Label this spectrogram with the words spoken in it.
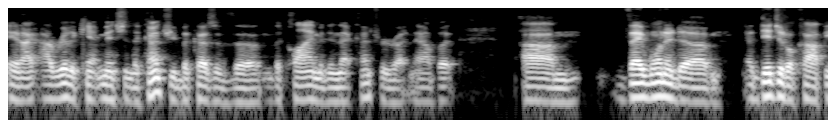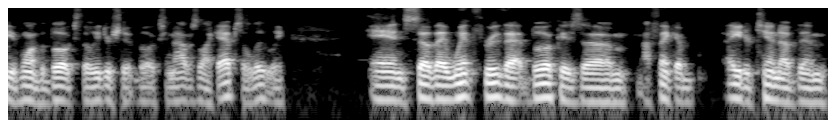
and I, I really can't mention the country because of the the climate in that country right now. But um, they wanted a, a digital copy of one of the books, the leadership books, and I was like, absolutely. And so they went through that book as um, I think a, eight or ten of them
